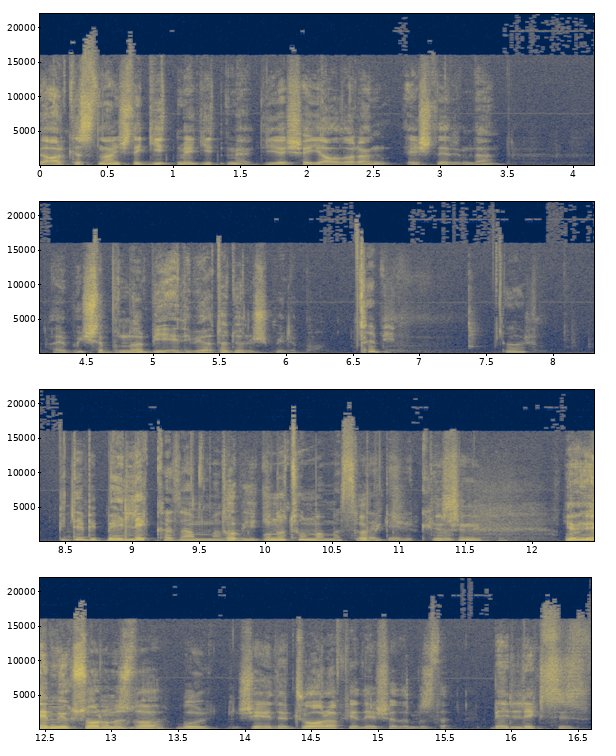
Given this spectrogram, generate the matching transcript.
Ve arkasından işte gitme gitme diye şey yalvaran eşlerinden. Hayır bu işte bunlar bir edebiyata dönüşmeli bu. Tabii. Doğru. Bir de bir bellek kazanmalı. Tabii ki. Unutulmaması Tabii da ki. gerekiyor. Kesinlikle. Ya en büyük sorunumuz da o bu şeyde coğrafyada yaşadığımızda belleksiz.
